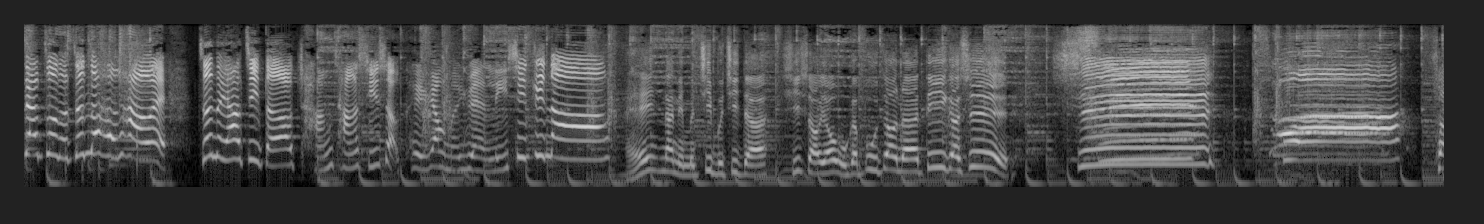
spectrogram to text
家做的真的很好哎，真的要记得哦，常常洗手可以让我们远离细菌哦。哎，那你们记不记得洗手有五个步骤呢？第一个是湿。搓、冲、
